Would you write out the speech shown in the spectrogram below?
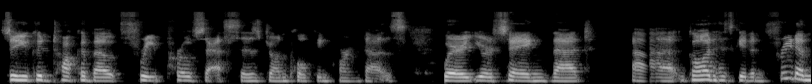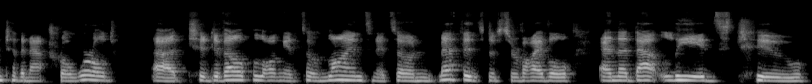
So you could talk about free process, as John Polkinghorne does, where you're saying that uh, God has given freedom to the natural world uh, to develop along its own lines and its own methods of survival, and that that leads to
